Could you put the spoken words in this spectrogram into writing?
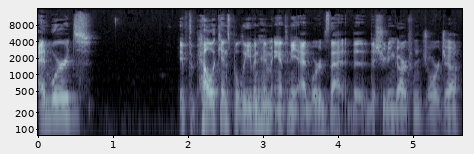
Edwards, if the Pelicans believe in him, Anthony Edwards, that the, the shooting guard from Georgia,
